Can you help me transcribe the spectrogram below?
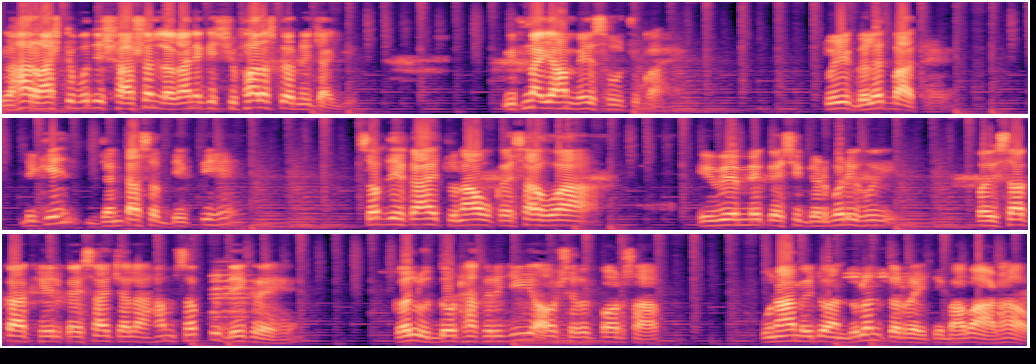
यहाँ राष्ट्रपति शासन लगाने की सिफारिश करनी चाहिए। इतना यहाँ मेस हो चुका है। तो ये गलत बात है। लेकिन जनता सब देखती है। सब देखा है चुनाव कैसा हुआ, ईवीएम में कैसी गड़बड़ी हुई, पैसा का खेल कैसा चला, हम सब कुछ देख रहे हैं। कल उद्धव ठाकरे जी और शरद पवार साहब पुणे में जो आंदोलन कर रहे थे, बाबा आढ़ाव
